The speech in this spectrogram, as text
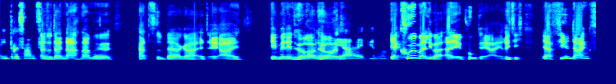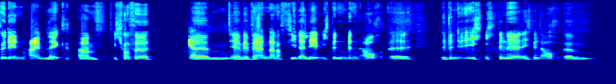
interessant sind. Also dein Nachname Katzelberger at AI. Geben wir den Hörer und Hörern. AI, genau. Ja, cool, mein Lieber. Äh, Punkt AI, richtig. Ja, vielen Dank für den Einblick. Ähm, ich hoffe, ähm, äh, wir werden da noch viel erleben. Ich bin, bin auch, äh, bin, ich, ich finde, ich bin auch ähm,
